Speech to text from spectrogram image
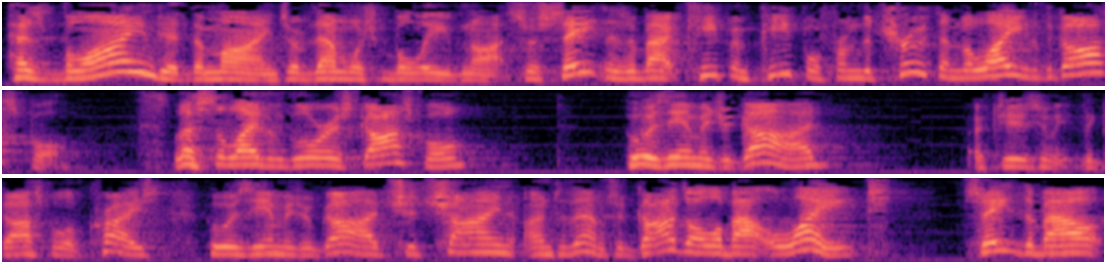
has blinded the minds of them which believe not. So Satan is about keeping people from the truth and the light of the gospel. Lest the light of the glorious gospel who is the image of God, excuse me, the gospel of Christ, who is the image of God, should shine unto them. So God's all about light. Satan's about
